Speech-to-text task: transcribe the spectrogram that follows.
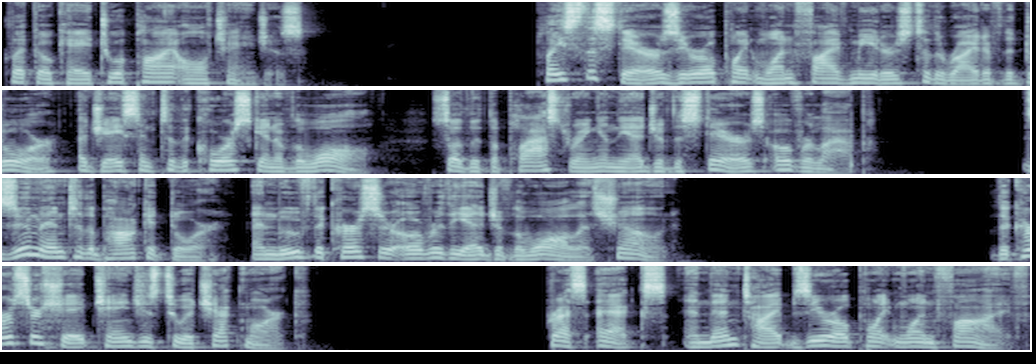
Click OK to apply all changes. Place the stair 0.15 meters to the right of the door, adjacent to the core skin of the wall, so that the plastering and the edge of the stairs overlap. Zoom into the pocket door and move the cursor over the edge of the wall as shown. The cursor shape changes to a check mark. Press X and then type 0.15.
